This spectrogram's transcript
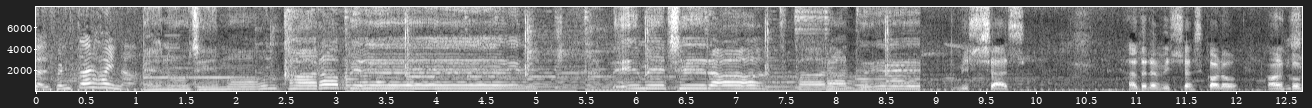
গার্লফ্রেন্ড তো আর হয় না। কেন যে মন খারাপে নেমেছে রাত পারাতে বিশ্বাস। এতটা বিশ্বাস করো। আমার খুব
